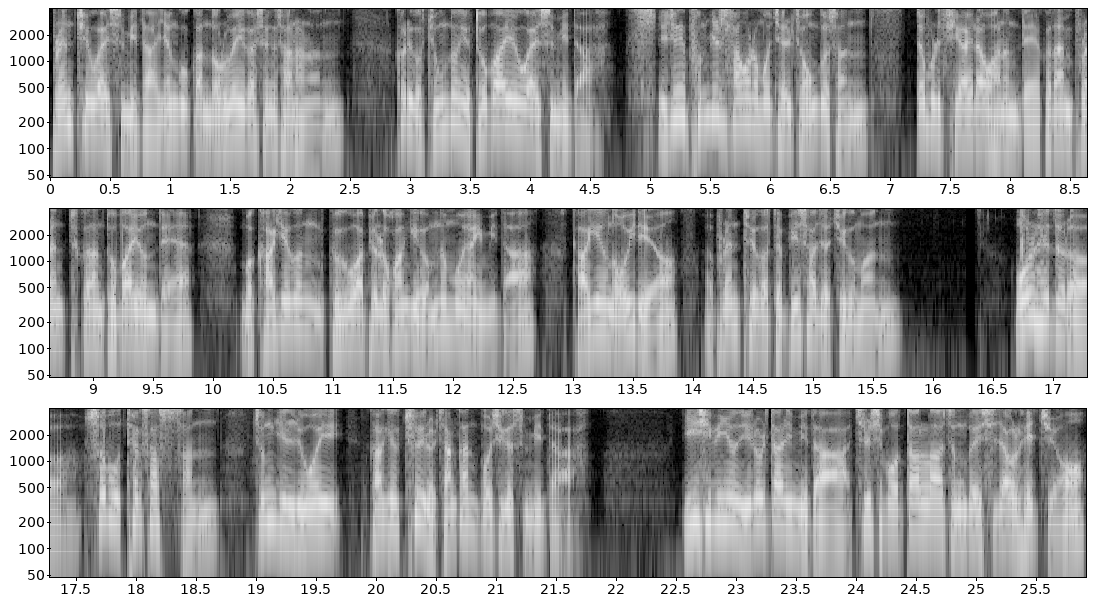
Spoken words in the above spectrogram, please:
브렌티오가 있습니다. 영국과 노르웨이가 생산하는 그리고 중동의 두바이오가 있습니다. 이 중에 품질상으로 뭐 제일 좋은 것은 WTI라고 하는데 그 다음 브렌트, 그 다음 두바이오인데 뭐 가격은 그거와 별로 관계가 없는 모양입니다. 가격은 오히려 브렌트가 더 비싸죠 지금은. 올해 들어 서부 텍사스산 중진류의 가격 추이를 잠깐 보시겠습니다. 22년 1월 달입니다. 75달러 정도에 시작을 했죠.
